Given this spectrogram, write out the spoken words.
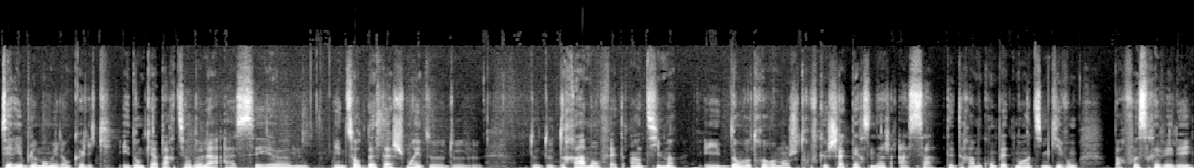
terriblement mélancolique. Et donc, à partir de là, assez, il y a une sorte d'attachement et de, de, de, drame en fait intime. Et dans votre roman, je trouve que chaque personnage a ça, des drames complètement intimes qui vont parfois se révéler,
